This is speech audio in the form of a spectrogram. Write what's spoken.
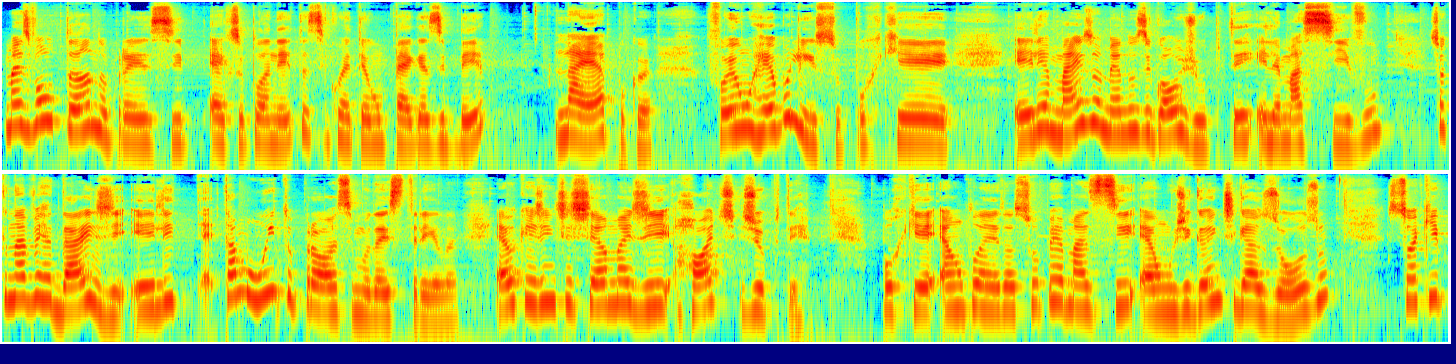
Mas voltando para esse exoplaneta 51 Pegasi B, na época foi um rebuliço, porque ele é mais ou menos igual ao Júpiter, ele é massivo, só que na verdade ele está muito próximo da estrela. É o que a gente chama de Hot Júpiter, porque é um planeta super macio, é um gigante gasoso, só que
